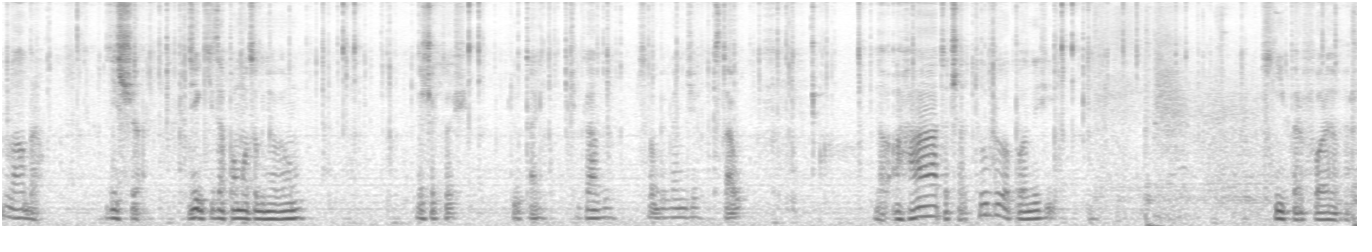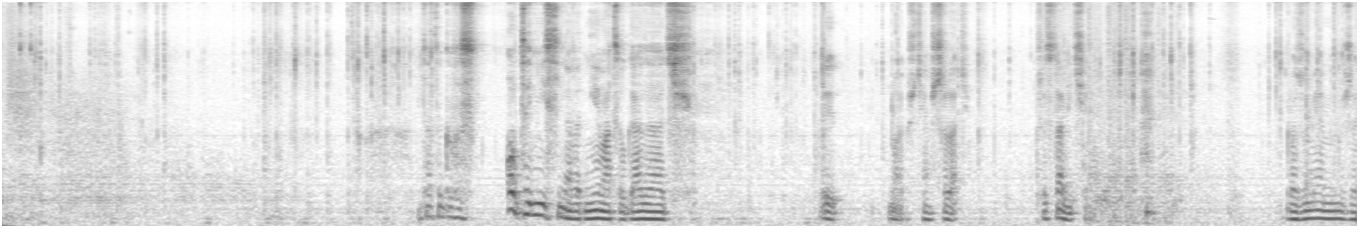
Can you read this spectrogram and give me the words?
No dobra, zniszczyłem. Dzięki za pomoc ogniową. Jeszcze ktoś? Tutaj, ciekawy sobie będzie stał. No, aha, to trzeba tu było podejść i... Sniper forever. Dlatego o tej misji nawet nie ma co gadać. Y, no już chciałem strzelać. Przedstawić się. Rozumiem, że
